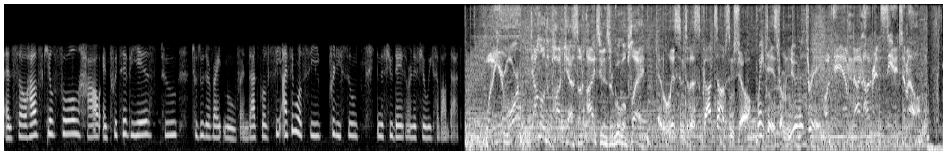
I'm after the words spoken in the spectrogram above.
And so how skillful, how intuitive he is to to do the right move, and that we'll see. I think we'll see pretty soon in a few days or in a few weeks about that. Want to hear more? Download the podcast on iTunes or Google Play and listen to The Scott Thompson Show weekdays from noon to 3 on AM 900 CHML.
